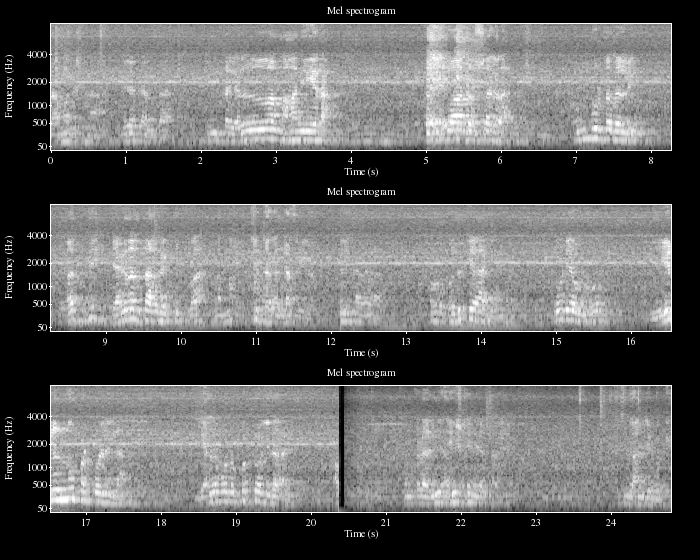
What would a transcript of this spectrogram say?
ರಾಮಕೃಷ್ಣ, ವಿವೇಕಾನಂದ ಇಂಥ ಎಲ್ಲ ಮಹನೀಯರ ತತ್ವಾದರ್ಶಗಳ ಅಮೃತದಲ್ಲಿ ಅದ್ದಿ ತೆಗೆದಂತಹ ವ್ಯಕ್ತಿತ್ವ ನಮ್ಮ ಸಿದ್ಧಗಂಗಾ ಶ್ರೀಗಳು. ಹೇಳಲಿಕ್ಕಾಗಲ್ಲ. ಅವರ ಬದುಕಿ ಹಾಗೆ ನೋಡಿ ಅವರು ಏನನ್ನೂ ಪಡ್ಕೊಳ್ಳಿಲ್ಲ. ಎಲ್ಲವನ್ನು ಕೊಟ್ಟು ಹೋಗಿದ್ದಾರೆ. ಒಂದು ಕಡೆ ಐನ್ಸ್ಟೈನ್ ಹೇಳ್ತಾರೆ. ಗಾಂಧಿ ಬಗ್ಗೆ.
